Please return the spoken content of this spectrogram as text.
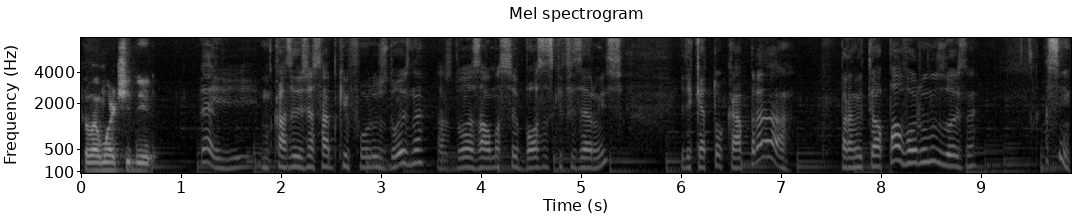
pela morte dele. É, e no caso ele já sabe que foram os dois, né? As duas almas cebosas que fizeram isso. Ele quer tocar pra, pra meter o apavoro nos dois, né? Assim,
